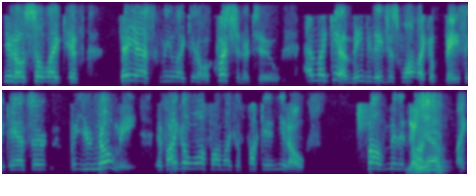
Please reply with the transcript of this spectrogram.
You know, so like if they ask me like, you know, a question or two and like yeah, maybe they just want like a basic answer, but you know me. If I go off on like a fucking, you know, 12 minute Oh, fucking yeah. like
